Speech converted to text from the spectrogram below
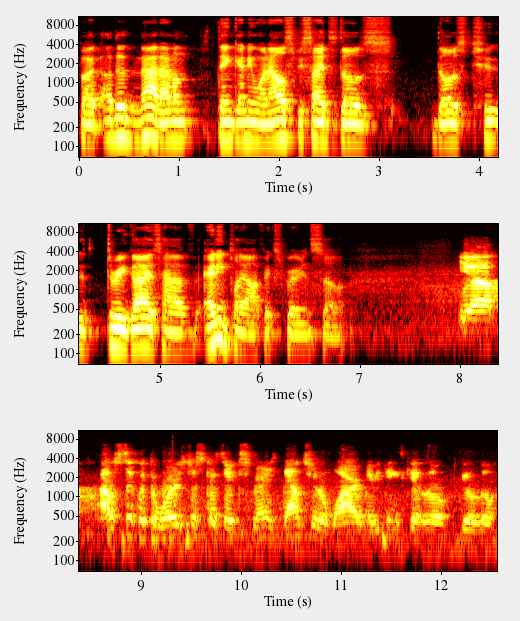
but other than that, I don't think anyone else besides those those two three guys have any playoff experience. So. Yeah, I'll stick with the Warriors just because their experience down to the wire. Maybe things get a little feel a little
